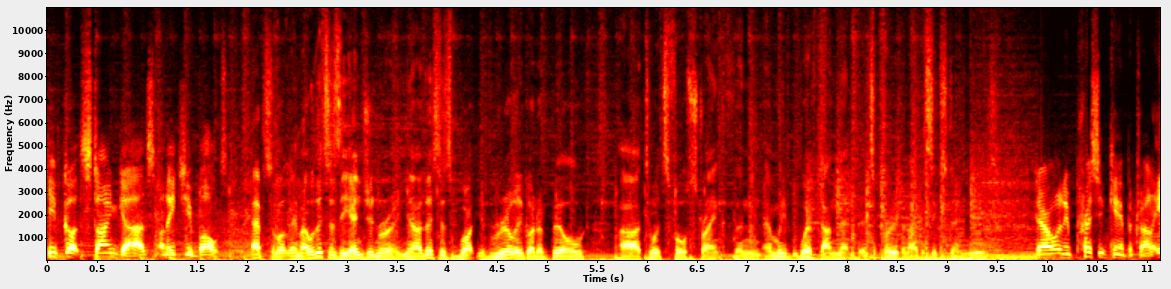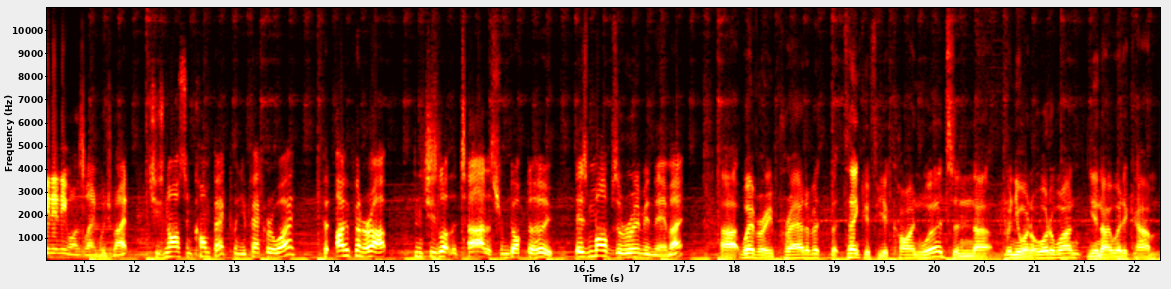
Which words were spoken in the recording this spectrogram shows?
You've got stone guards on each of your bolts. Absolutely, mate. Well, this is the engine room. You know, this is what you've really got to build uh, to its full strength, and, and we've, we've done that. It's proven over 16 years. Daryl, an impressive camper trailer in anyone's language, mate. She's nice and compact when you pack her away, but open her up and she's like the TARDIS from Doctor Who. There's mobs of room in there, mate. Uh, we're very proud of it, but thank you for your kind words. And uh, when you want to order one, you know where to come.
